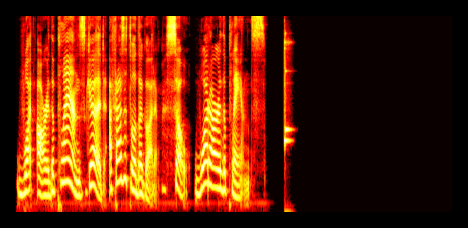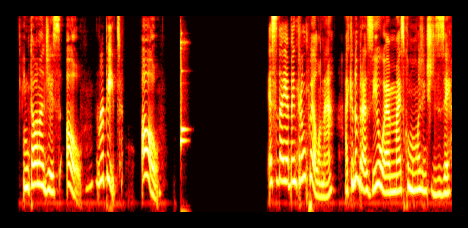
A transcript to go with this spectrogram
What are the plans? Good. A frase toda agora. So, what are the plans? Então ela diz, oh. Repeat. Oh. Esse daí é bem tranquilo, né? Aqui no Brasil é mais comum a gente dizer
